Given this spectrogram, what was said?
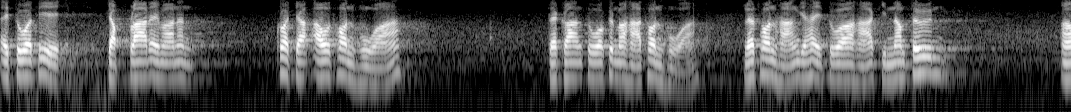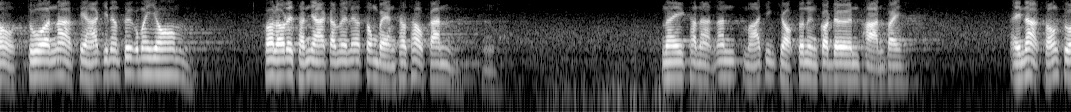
ไอตัวที่จับปลาได้มานั่น ก็จะเอาท่อนหัว แต่กลางตัวขึ้นมาหาท่อนหัว แล้วท่อนหางจะให้ตัวหากินน้ำตื้น เอาตัวนาคที่หากินน้ำตื้นก็ไม่ยอม เพราะเราได้สัญญากันไว้แล้วต้องแบ่งเท่า ๆกัน ในขณะนั้นหมาจิงจอกตัวหนึ่งก็เดินผ่านไป ไอ้นาคสองตัว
